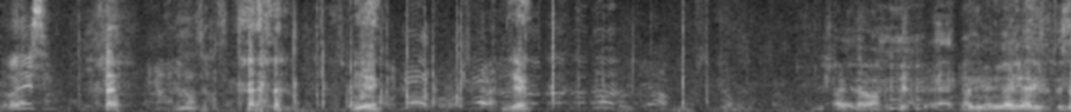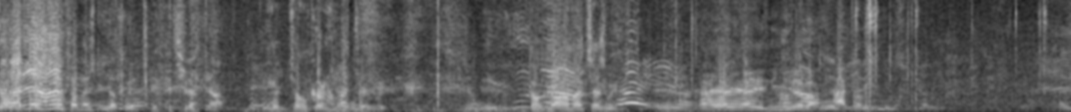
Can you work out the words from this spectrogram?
Ça va, Nice Bien. Bien. Allez, là, allez, allez, allez, allez. Ça va bien, hein Faire match nul après, tu vas tard. Tu as encore un match à jouer. T'as encore un match à jouer. Allez, allez, allez, Nini là-bas. Attends. Allez,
